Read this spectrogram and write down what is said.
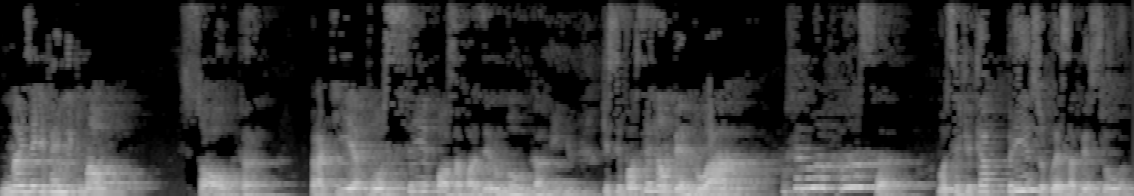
mas ele fez muito mal. Solta. Para que você possa fazer um novo caminho. Que se você não perdoar, você não avança. Você fica preso com essa pessoa.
